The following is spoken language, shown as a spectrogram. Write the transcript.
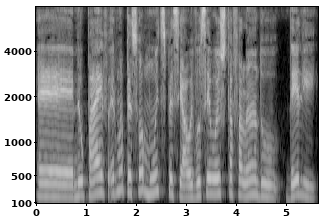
é, meu pai era uma pessoa muito especial e você hoje está falando dele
